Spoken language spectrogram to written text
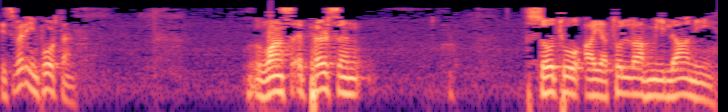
It's very important. Once a person saw to Ayatollah Milani,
